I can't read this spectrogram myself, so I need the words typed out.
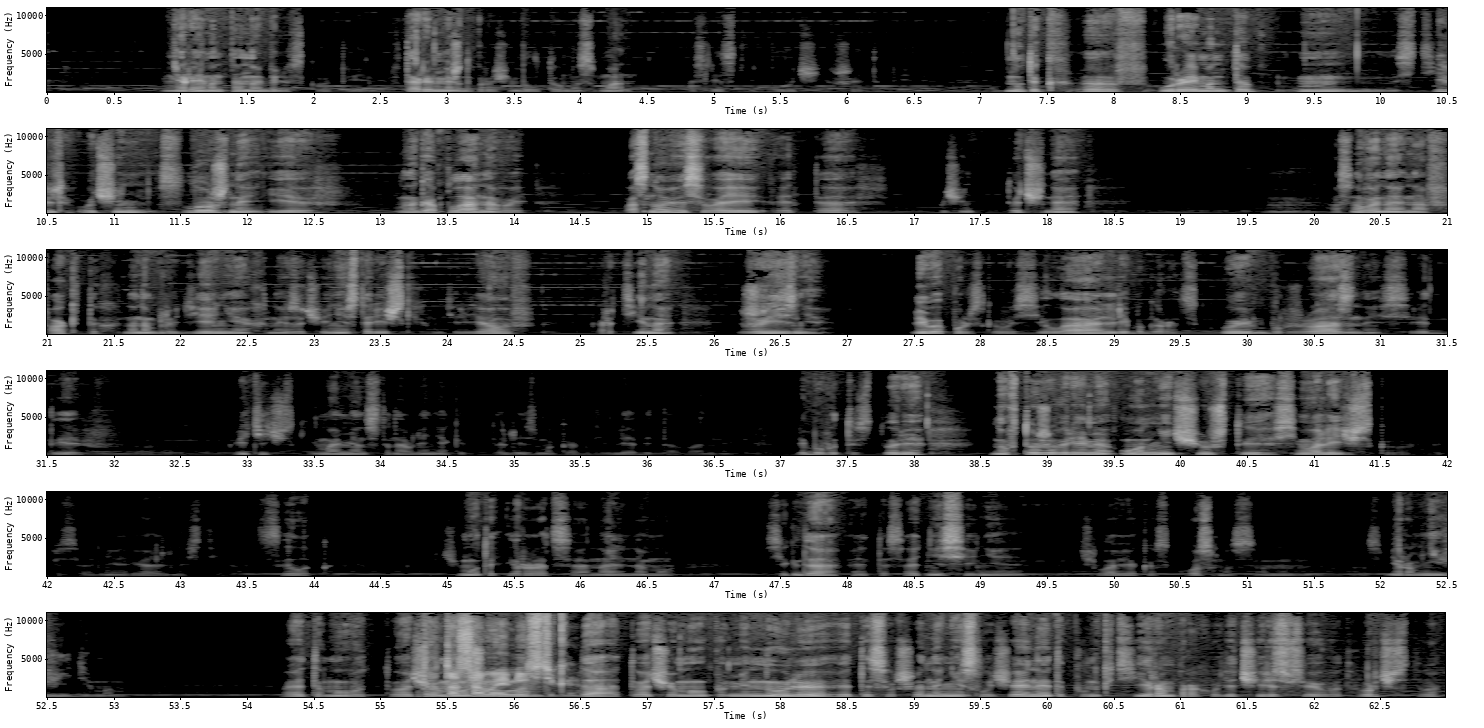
Реймонд на Нобелевскую премию. Вторым, между прочим, был Томас Манн, впоследствии получивший эту премию. Ну так э, у Реймонда м, стиль очень сложный и многоплановый. В основе своей это очень точная, э, основанная на фактах, на наблюдениях, на изучении исторических материалов, картина жизни либо польского села, либо городской, буржуазной среды критический момент становления капитализма как в земле обетованной, либо вот история, но в то же время он не чужд и символического описания реальности, отсылок к чему-то иррациональному. Всегда это соотнесение человека с космосом, с миром невидимым. Поэтому вот то, о Это чем вот та самая упом- мистика. Да, то, о чем мы упомянули, это совершенно не случайно, это пунктиром проходит через все его творчество.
